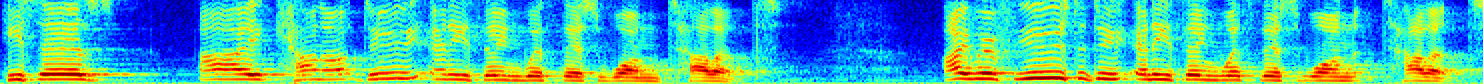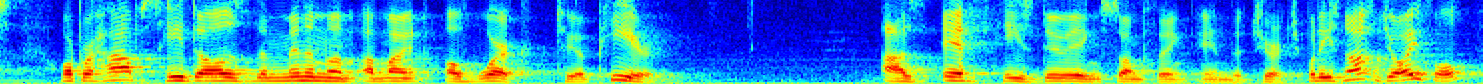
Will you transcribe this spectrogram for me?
He says, I cannot do anything with this one talent. I refuse to do anything with this one talent. Or perhaps he does the minimum amount of work to appear as if he's doing something in the church. But he's not joyful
